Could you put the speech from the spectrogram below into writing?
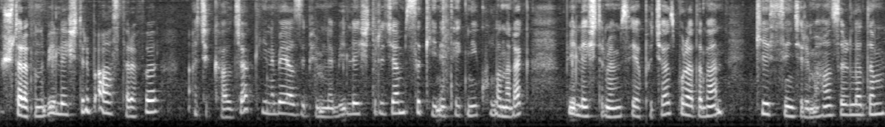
Üç tarafını birleştirip ağız tarafı açık kalacak. Yine beyaz ipimle birleştireceğim. Sık iğne tekniği kullanarak birleştirmemizi yapacağız. Burada ben kes zincirimi hazırladım.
